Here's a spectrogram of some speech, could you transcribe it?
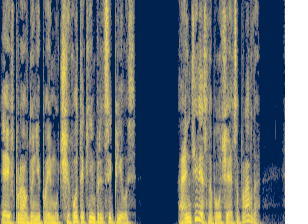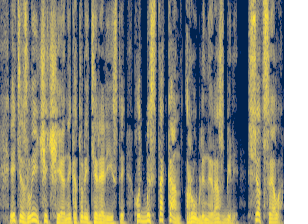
я и вправду не пойму, чего ты к ним прицепилась. А интересно получается, правда? Эти злые чечены, которые террористы, хоть бы стакан рубленый разбили, все цело,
